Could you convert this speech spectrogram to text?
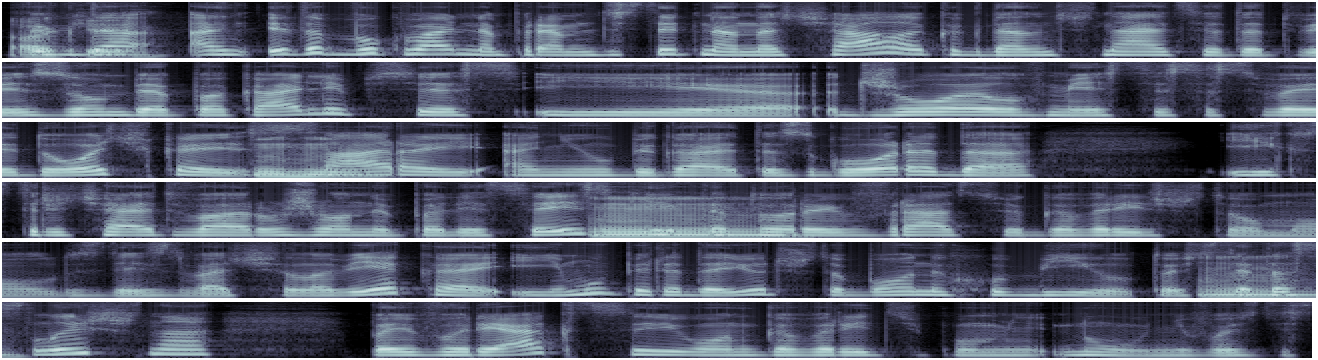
Когда, а, это буквально прям действительно начало, когда начинается этот весь зомби-апокалипсис, и Джоэл вместе со своей дочкой, Мгм. Сарой, они убегают из города, их встречает вооруженный полицейский, М. который в рацию говорит, что, мол, здесь два человека, и ему передают, чтобы он их убил. То есть это М. слышно по его реакции, он говорит, типа, «У меня- ну, у него здесь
